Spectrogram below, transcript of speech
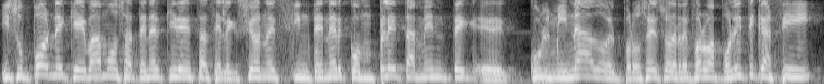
y supone que vamos a tener que ir a estas elecciones sin tener completamente eh, culminado el proceso de reforma política, sí,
